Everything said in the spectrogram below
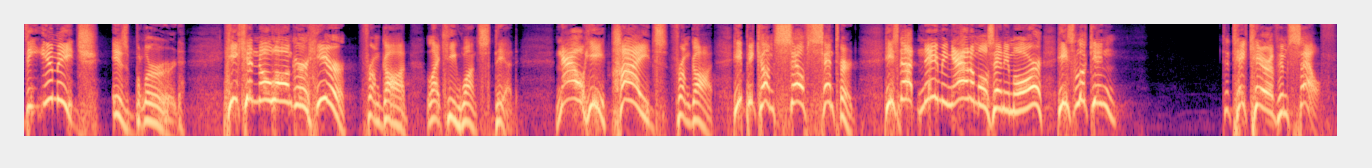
The image is blurred. He can no longer hear from God like he once did. Now he hides from God. He becomes self centered. He's not naming animals anymore. He's looking to take care of himself.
